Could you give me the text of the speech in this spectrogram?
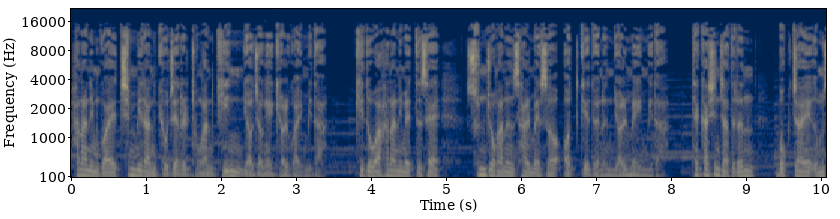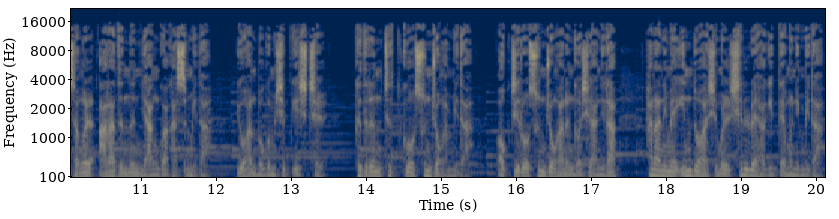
하나님과의 친밀한 교제를 통한 긴 여정의 결과입니다. 기도와 하나님의 뜻에 순종하는 삶에서 얻게 되는 열매입니다. 택하신 자들은 목자의 음성을 알아듣는 양과 같습니다. 요한복음 10:27 그들은 듣고 순종합니다. 억지로 순종하는 것이 아니라 하나님의 인도하심을 신뢰하기 때문입니다.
